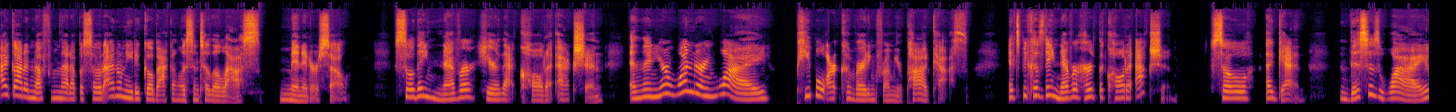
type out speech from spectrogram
I got enough from that episode. I don't need to go back and listen to the last minute or so. So they never hear that call to action. And then you're wondering why people aren't converting from your podcast. It's because they never heard the call to action. So again, this is why,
